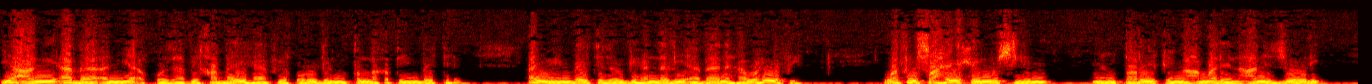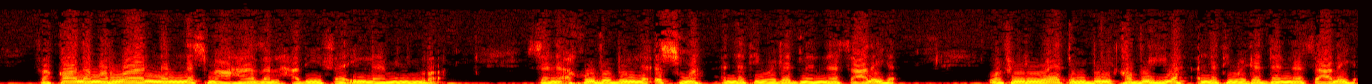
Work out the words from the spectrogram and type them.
يعني أبى أن يأخذ بخبرها في خروج المطلقة من بيتها أي من بيت زوجها الذي أبانها وهي فيه. وفي صحيح مسلم من طريق معمر عن الزهري فقال مروان لم نسمع هذا الحديث إلا من امرأة. سنأخذ بالعصمة التي وجدنا الناس عليها وفي رواية بالقضية التي وجدنا الناس عليها.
